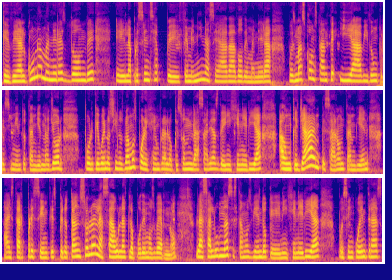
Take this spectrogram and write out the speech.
que de alguna manera es donde eh, la presencia eh, femenina se ha dado de manera pues más constante y ha habido un crecimiento también mayor, porque bueno, si nos vamos por ejemplo a lo que son las áreas de ingeniería, aunque ya empezaron también a estar presentes, pero tan solo en las aulas lo podemos ver, ¿no? Las alumnas estamos viendo que en ingeniería pues encuentras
